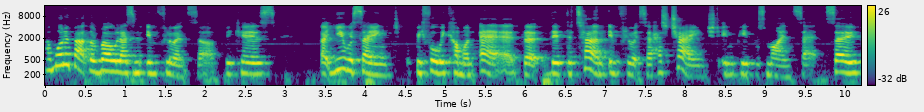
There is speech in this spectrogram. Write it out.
and what about the role as an influencer? Because like you were saying before we come on air that the, the term influencer has changed in people's mindset. So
